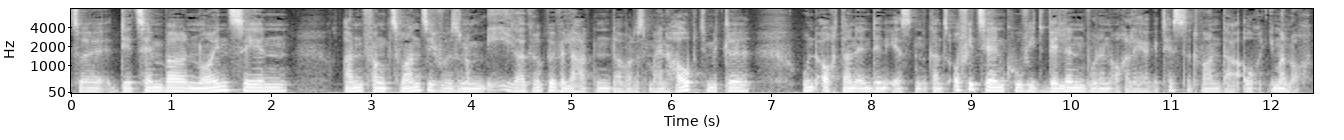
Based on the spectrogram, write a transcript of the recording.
Dezember 19, Anfang 20, wo wir so eine mega Grippewelle hatten, da war das mein Hauptmittel und auch dann in den ersten ganz offiziellen Covid-Wellen, wo dann auch alle ja getestet waren, da auch immer noch.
